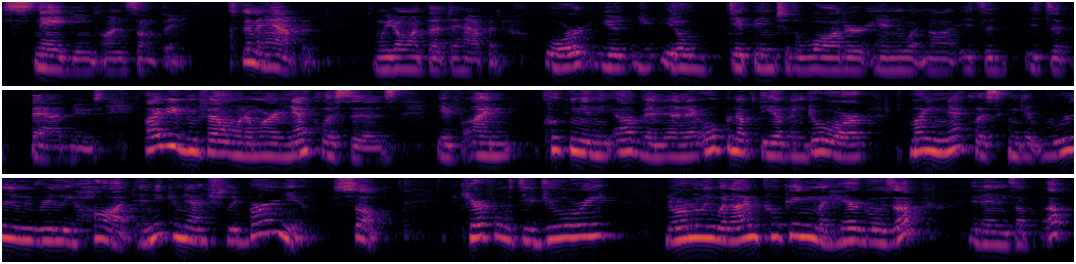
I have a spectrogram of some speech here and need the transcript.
snagging on something. It's going to happen. We don't want that to happen. Or you, you, it'll dip into the water and whatnot. It's a it's a bad news. I've even found when I'm wearing necklaces, if I'm cooking in the oven and I open up the oven door, my necklace can get really really hot and it can actually burn you. So be careful with your jewelry. Normally when I'm cooking, my hair goes up it ends up up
